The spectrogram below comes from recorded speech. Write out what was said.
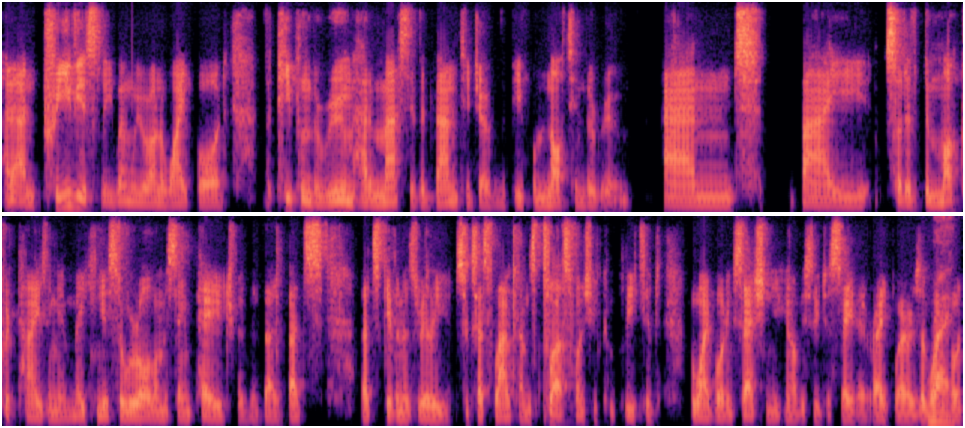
And, and previously, when we were on a whiteboard, the people in the room had a massive advantage over the people not in the room. And by sort of democratizing it, making it so we're all on the same page. That, that's that's given us really successful outcomes. Plus, once you've completed the whiteboarding session, you can obviously just save it, right? Whereas a right. whiteboard,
